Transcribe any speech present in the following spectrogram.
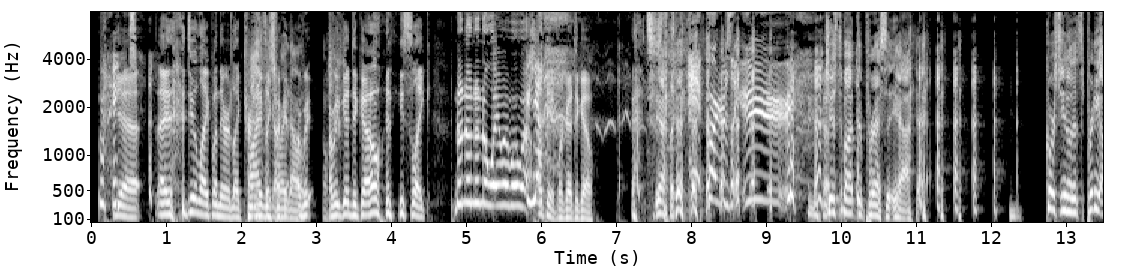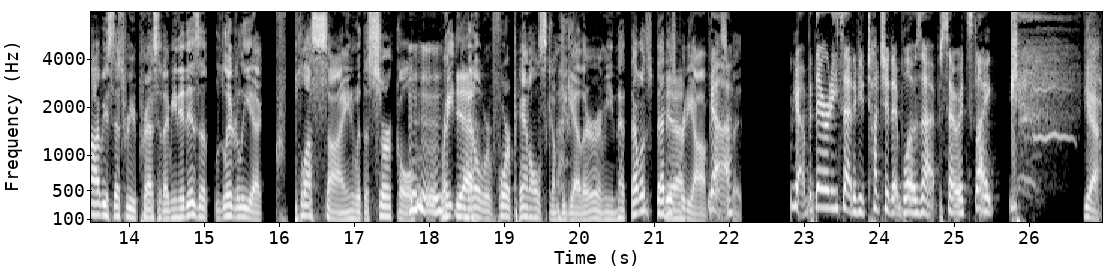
right? Yeah, I do like when they're like trying Five to is like, right okay, are, we, out. are we good to go? And he's like, no, no, no, no, wait, wait, wait, wait. Yeah. Okay, we're good to go. Just Yeah. like- Carter's like, "Ugh." Just about to press it. Yeah. of course, you know that's pretty obvious. That's where you press it. I mean, it is a literally a plus sign with a circle Mhm. right in Yeah. the middle where four panels come together. I mean that that was that is Yeah. pretty obvious. Yeah. But yeah, but they already said if you touch it, it blows up. So it's like, yeah.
